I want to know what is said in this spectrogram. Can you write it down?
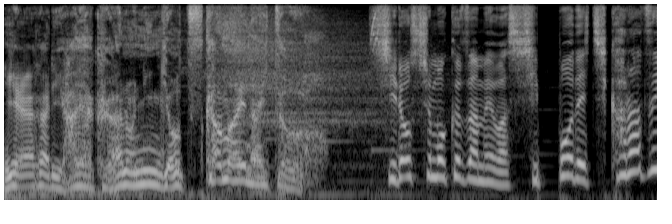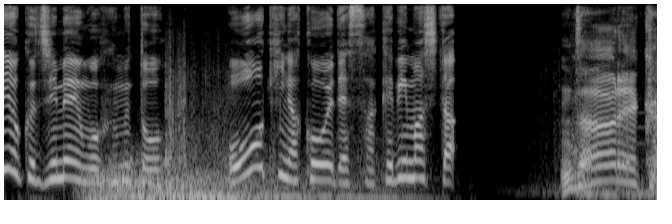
やはり早くあの人魚を捕まえないと白種目ザメは尻尾で力強く地面を踏むと大きな声で叫びました。誰か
